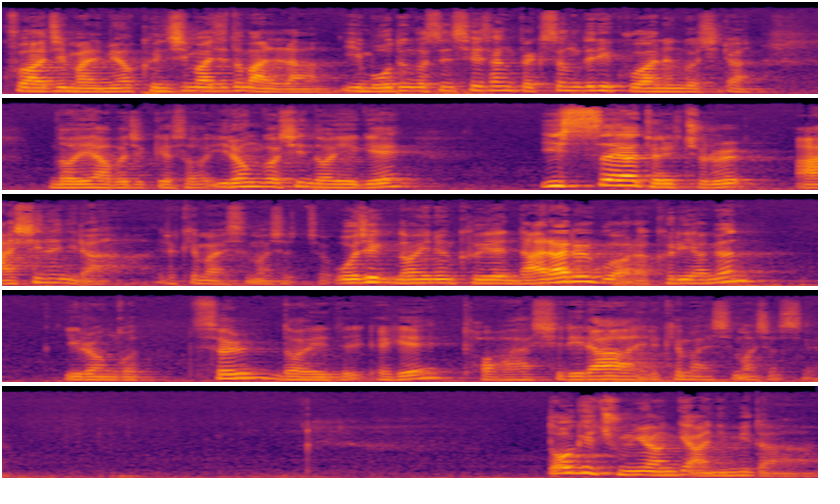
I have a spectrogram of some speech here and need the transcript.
구하지 말며 근심하지도 말라. 이 모든 것은 세상 백성들이 구하는 것이라. 너희 아버지께서 이런 것이 너에게 있어야 될 줄을 아시느니라. 이렇게 말씀하셨죠. 오직 너희는 그의 나라를 구하라. 그리하면 이런 것을 너희들에게 더하시리라. 이렇게 말씀하셨어요. 떡이 중요한 게 아닙니다.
